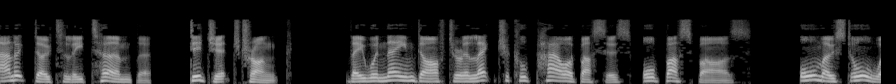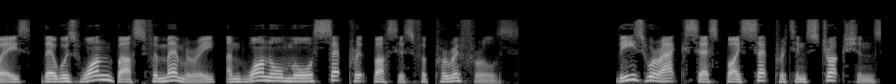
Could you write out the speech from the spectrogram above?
Anecdotally termed the digit trunk, they were named after electrical power buses, or bus bars. Almost always, there was one bus for memory, and one or more separate buses for peripherals. These were accessed by separate instructions,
